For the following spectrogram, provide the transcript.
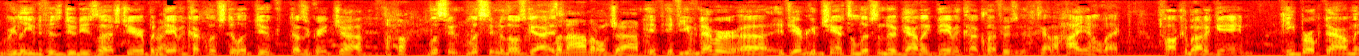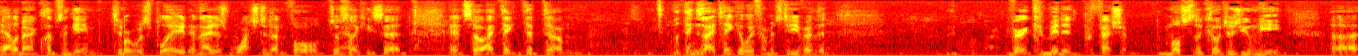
relieved of his duties last year, but right. David Cutcliffe still at Duke does a great job. listening, listening to those guys, phenomenal job. If, if you've never, uh, if you ever get a chance to listen to a guy like David Cutcliffe, who's got a high intellect, talk about a game, he broke down the Alabama Clemson game to where it was played, and I just watched it unfold, just yeah. like he said. And so I think that um, the things I take away from it, Steve, are that very committed profession. Most of the coaches you meet, uh,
